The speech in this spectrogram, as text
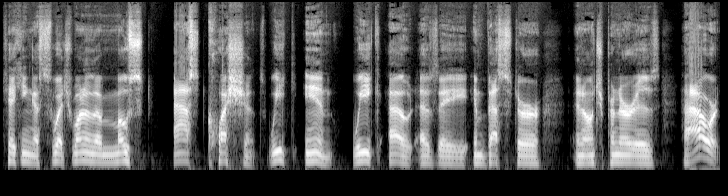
taking a switch, one of the most asked questions week in, week out as a investor and entrepreneur is Howard,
